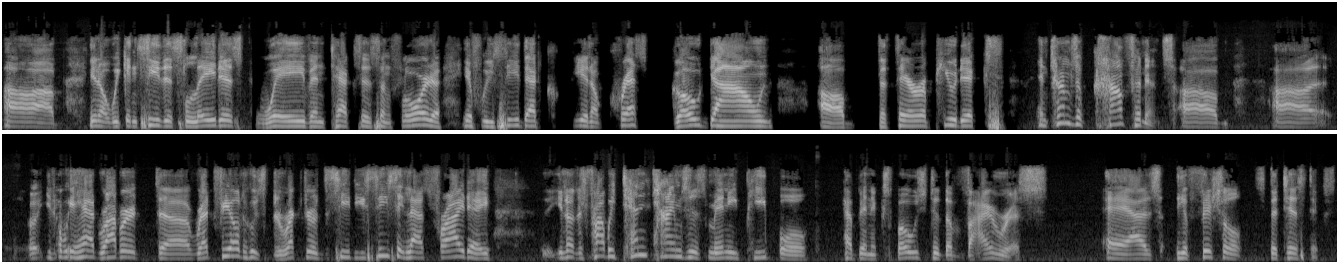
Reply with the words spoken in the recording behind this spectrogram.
Uh, you know, we can see this latest wave in Texas and Florida. If we see that you know crest go down, uh, the therapeutics in terms of confidence. Uh, uh, you know, we had Robert uh, Redfield, who's director of the CDC, say last Friday, you know, there's probably 10 times as many people have been exposed to the virus as the official statistics.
